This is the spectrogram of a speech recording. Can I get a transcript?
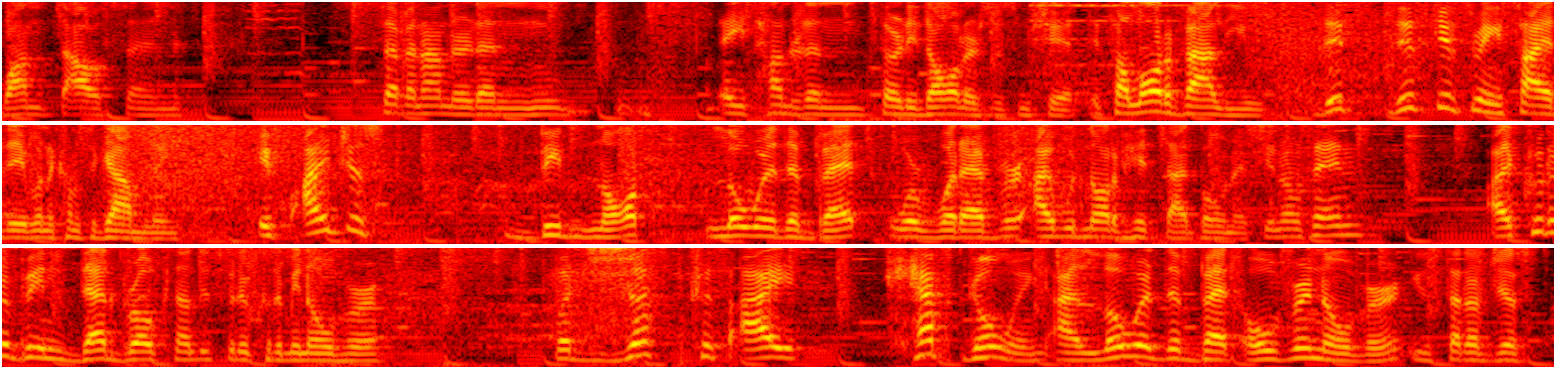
1,700 and $830 or some shit. It's a lot of value. This, this gives me anxiety when it comes to gambling. If I just did not lower the bet or whatever, I would not have hit that bonus. You know what I'm saying? I could have been dead broke now. This video could have been over. But just because I kept going, I lowered the bet over and over instead of just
